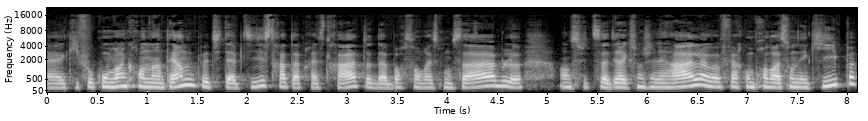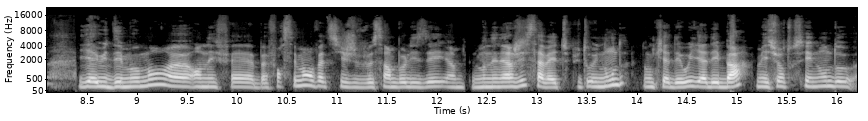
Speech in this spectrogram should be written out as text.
euh, qu'il faut convaincre en interne, petit à petit, strate après strate, d'abord son responsable, ensuite sa direction générale, euh, faire comprendre à son équipe. Il y a eu des moments, en effet, bah forcément, en fait, si je veux symboliser mon énergie, ça va être plutôt une onde. Donc il y a des hauts, il y a des bas, mais surtout c'est une onde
